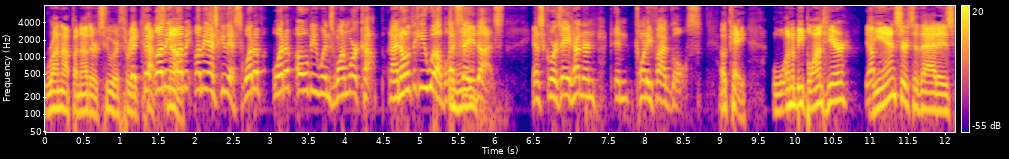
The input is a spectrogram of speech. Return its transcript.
run up another two or three But, but cups. let me no. let me let me ask you this: What if what if Ovi wins one more cup? And I don't think he will, but let's Mm-hmm. say he does and scores 825 goals. Okay, want to be blunt here? Yep. The answer to that is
